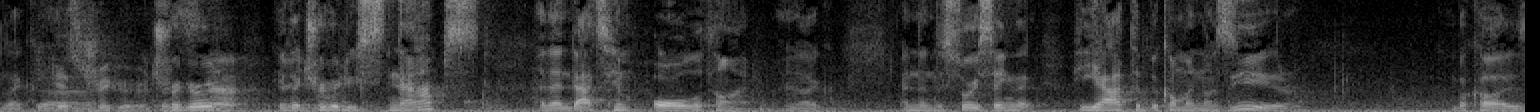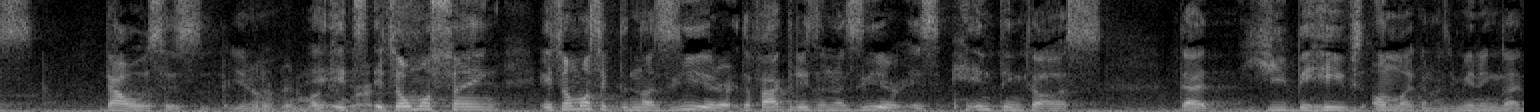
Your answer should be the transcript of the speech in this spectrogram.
like He uh, gets triggered. Triggered. He get triggered. He snaps, and then that's him all the time. And like, and then the story saying that he had to become a Nazir because that was his you know it's worse. it's almost saying it's almost like the nazir the fact that he's a nazir is hinting to us that he behaves unlike a nazir meaning that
